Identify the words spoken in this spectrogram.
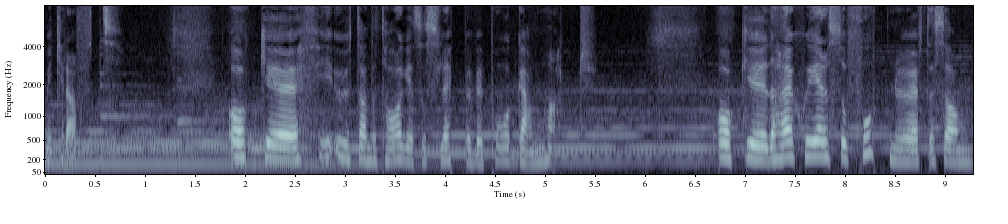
med kraft. Och eh, i utandetaget så släpper vi på gammalt. Och eh, det här sker så fort nu eftersom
